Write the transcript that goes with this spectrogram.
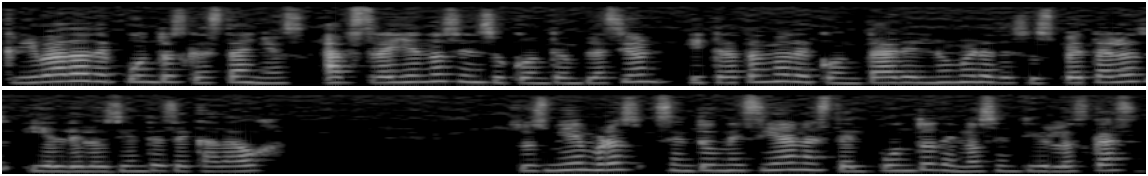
Cribada de puntos castaños, abstrayéndose en su contemplación y tratando de contar el número de sus pétalos y el de los dientes de cada hoja. Sus miembros se entumecían hasta el punto de no sentirlos casi,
